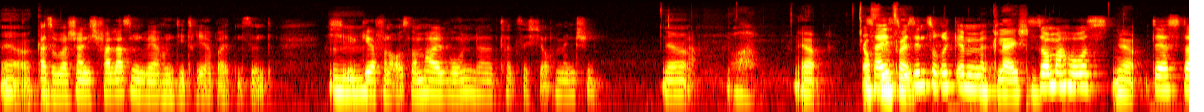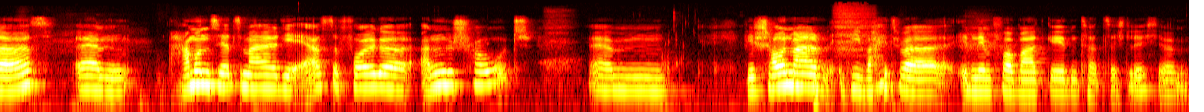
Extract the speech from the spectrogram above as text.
Ja. ja okay. Also wahrscheinlich verlassen, während die Dreharbeiten sind. Ich mhm. gehe davon aus, normal wohnen da tatsächlich auch Menschen. Ja. Ja. ja. Das heißt, wir sind zurück im Sommerhaus ja. der Stars. Ähm, haben uns jetzt mal die erste Folge angeschaut. Ähm, wir schauen mal, wie weit wir in dem Format gehen tatsächlich. Ähm,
